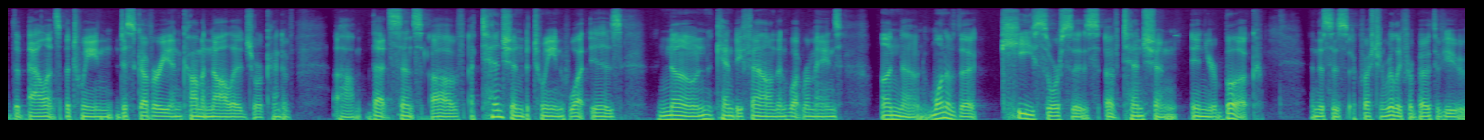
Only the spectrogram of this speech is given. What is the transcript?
the balance between discovery and common knowledge, or kind of um, that sense of attention between what is known can be found and what remains unknown. One of the key sources of tension in your book and this is a question really for both of you,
